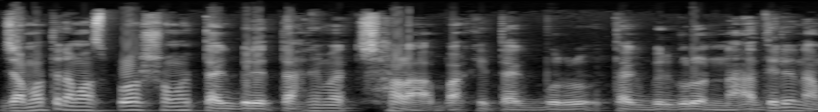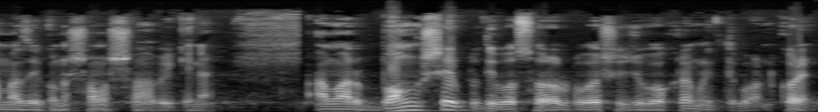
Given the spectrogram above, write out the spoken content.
জামাতে নামাজ পড়ার সময় তাকবিরের তাহরিমা ছাড়া বাকি তাকবির, তাকবিরগুলো না দিলে নামাজে কোনো সমস্যা হবে কিনা? আমার বংশে প্রতি বছর অল্প বয়সী যুবকরা মৃত্যুবরণ করেন।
